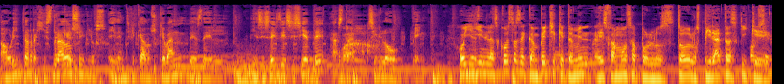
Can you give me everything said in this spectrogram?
ahorita registrados. qué siglos? E identificados, que van desde el 16-17 hasta el siglo XX. Oye, y en las costas de Campeche, que también es famosa por los todos los piratas y que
